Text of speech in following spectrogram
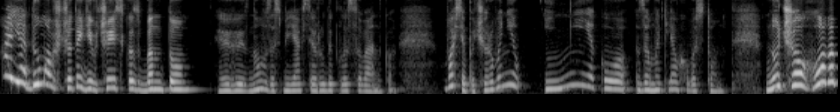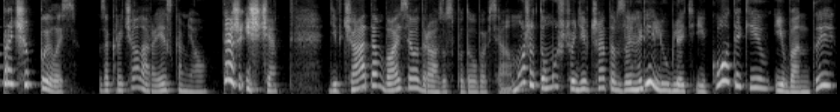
А я думав, що ти дівчисько з бантом. Гиги знову засміявся Рудик Лисовенко. Вася почервонів і ніяково заметляв хвостом. Ну, чого ви причепились? закричала Раїска м'яв. Теж іще. Дівчатам Вася одразу сподобався. Може, тому що дівчата взагалі люблять і котиків, і банти,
